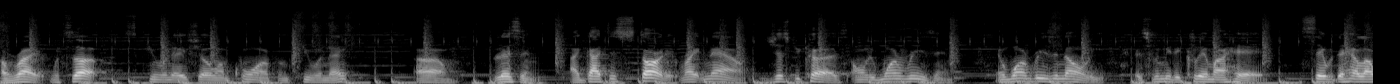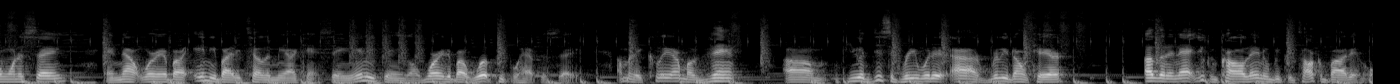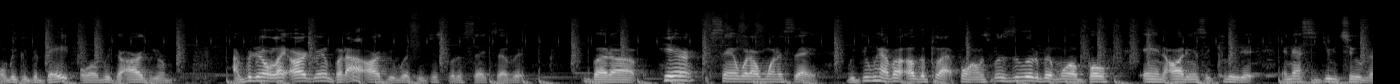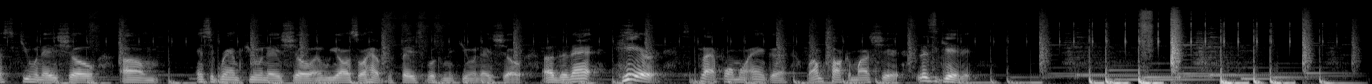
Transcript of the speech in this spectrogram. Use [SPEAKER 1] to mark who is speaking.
[SPEAKER 1] All right, what's up? It's Q&A show. I'm Quan from Q&A. Um, listen, I got this started right now just because only one reason, and one reason only, is for me to clear my head, say what the hell I want to say, and not worry about anybody telling me I can't say anything or worried about what people have to say. I'm gonna clear. I'm a vent. Um, if you disagree with it, I really don't care. Other than that, you can call in and we can talk about it, or we can debate, or we can argue. I really don't like arguing, but I'll argue with you just for the sex of it. But uh, here, saying what I want to say. We do have our other platforms, but there's a little bit more both in audience included, and that's YouTube, that's the Q&A show, um, Instagram Q&A show, and we also have the Facebook and the Q&A show. Other than that, here, it's a platform on Anchor where I'm talking my shit. Let's get it.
